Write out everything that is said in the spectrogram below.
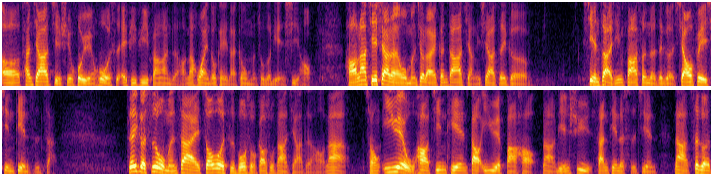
呃参加简讯会员或者是 APP 方案的哈，那欢迎都可以来跟我们做个联系哈。好，那接下来我们就来跟大家讲一下这个。现在已经发生了这个消费性电子展，这个是我们在周二直播所告诉大家的哈。那从一月五号今天到一月八号，那连续三天的时间，那这个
